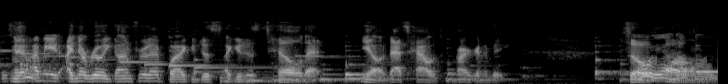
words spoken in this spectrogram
That's yeah, true. I mean, I never really gone through that, but I could just, I could just tell that, you know, that's how it's probably gonna be. So, oh yeah, um, definitely.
